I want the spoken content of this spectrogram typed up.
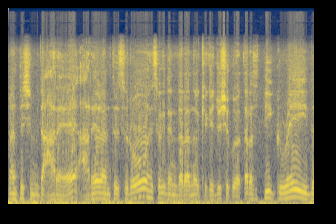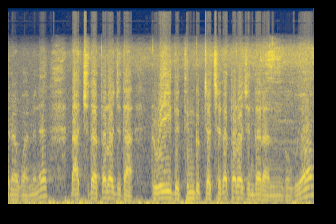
란 뜻입니다. 아래, 아래란 뜻으로 해석이 된다라는 걸 기억해 주시고요. 따라서 degrade라고 하면은 낮추다, 떨어지다. grade 등급 자체가 떨어진다라는 거고요.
